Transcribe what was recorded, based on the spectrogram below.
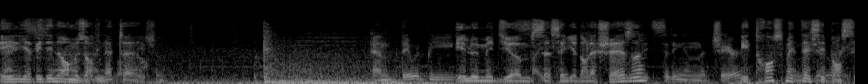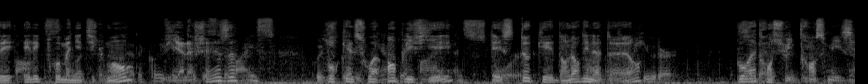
Et il y avait d'énormes ordinateurs. Et le médium s'asseyait dans la chaise et transmettait ses pensées électromagnétiquement via la chaise pour qu'elles soient amplifiées et stockées dans l'ordinateur pour être ensuite transmises.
